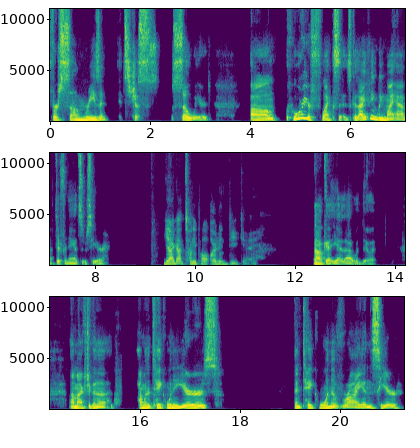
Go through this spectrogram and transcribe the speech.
for some reason, it's just so weird. Um, who are your flexes? Because I think we might have different answers here. Yeah, I got Tony Pollard and DK. Okay, yeah, that would do it. I'm actually gonna I'm gonna take one of yours and take one of Ryan's here.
